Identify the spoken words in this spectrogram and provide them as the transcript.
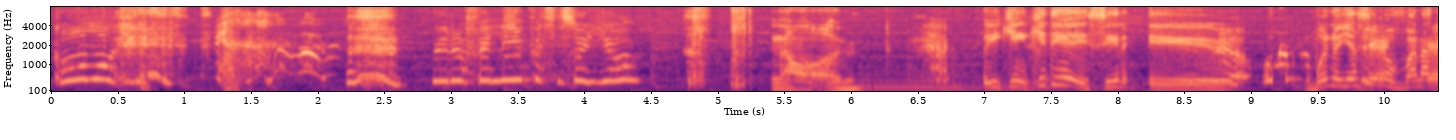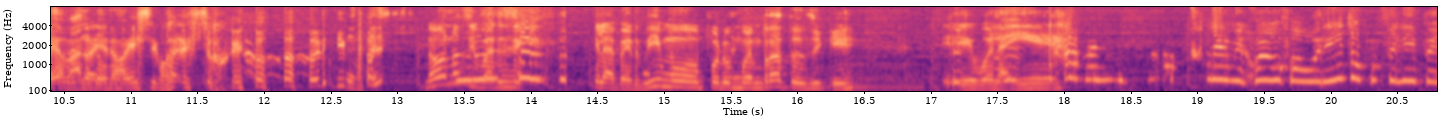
¿Cómo que? Pero Felipe, si soy yo. No. Oye, ¿qué, qué te iba a decir? Eh, bueno, ya se nos van acabando. No. No, no, sí parece que, la perdimos por un buen rato, así que. eh, bueno, ahí. eh, Es mi juego favorito, pues Felipe.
